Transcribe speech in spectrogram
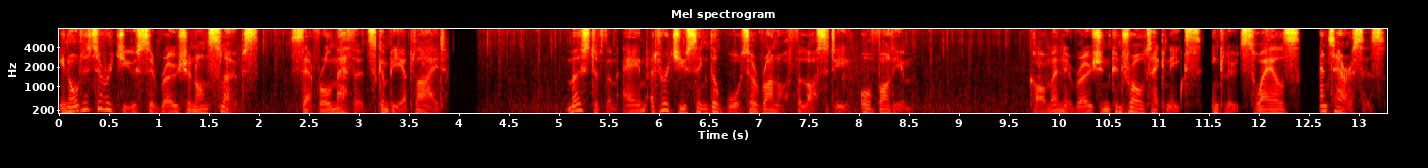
In order to reduce erosion on slopes, several methods can be applied. Most of them aim at reducing the water runoff velocity or volume Common erosion control techniques include swales and terraces.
